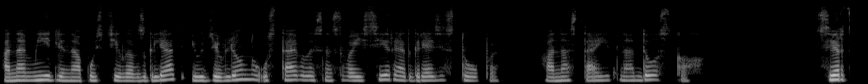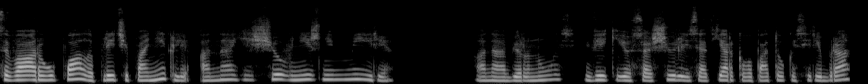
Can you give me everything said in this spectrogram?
Она медленно опустила взгляд и удивленно уставилась на свои серые от грязи стопы. Она стоит на досках. Сердце Ваары упало, плечи поникли, она еще в Нижнем мире. Она обернулась, веки ее сощурились от яркого потока серебра,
